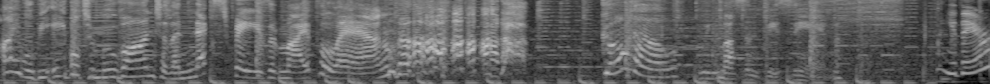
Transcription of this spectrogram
I will be able to move on to the next phase of my plan. Go now. We mustn't be seen. You there?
